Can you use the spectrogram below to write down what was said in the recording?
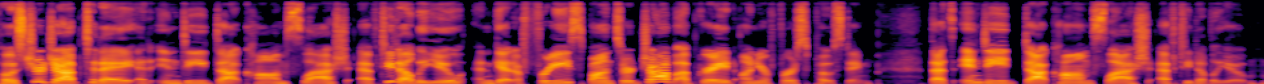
Post your job today at indeed.com slash FTW and get a free sponsored job upgrade on your first posting. That's indeed.com slash FTW.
